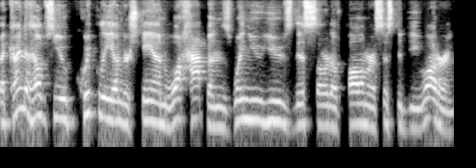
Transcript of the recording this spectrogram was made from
that kind of helps you quickly understand what happens when you use this sort of polymer assisted dewatering.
